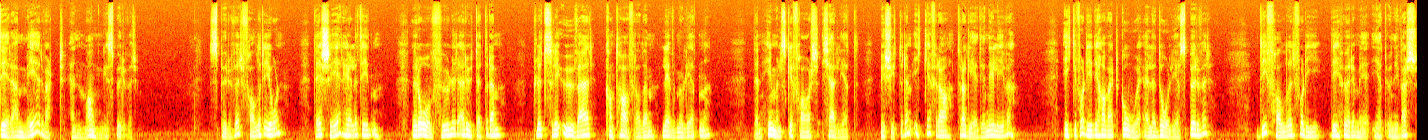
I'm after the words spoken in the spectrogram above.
dere er mer verdt enn mange spurver. Spurver faller til jorden. Det skjer hele tiden. Rovfugler er ute etter dem. Plutselig uvær kan ta fra dem levemulighetene. Den himmelske Fars kjærlighet beskytter dem ikke fra tragediene i livet ikke fordi de har vært gode eller dårlige spurver. De faller fordi de hører med i et univers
